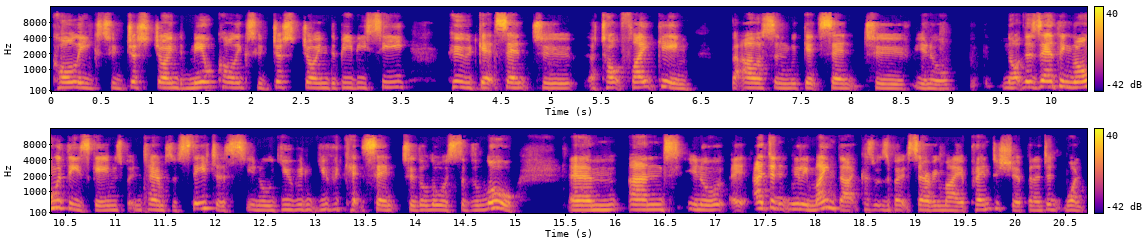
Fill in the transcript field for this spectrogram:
colleagues who just joined male colleagues who just joined the BBC who would get sent to a top flight game but Alison would get sent to you know not there's anything wrong with these games but in terms of status you know you wouldn't you would get sent to the lowest of the low um, and you know I, I didn't really mind that because it was about serving my apprenticeship and I didn't want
